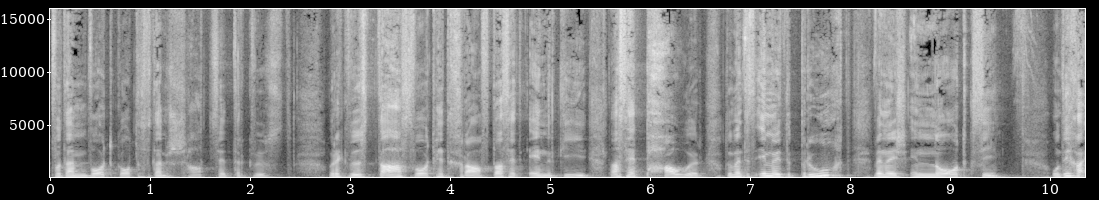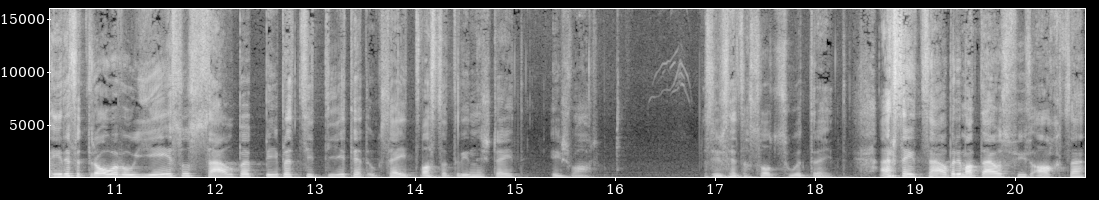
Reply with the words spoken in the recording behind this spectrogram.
von dem Wort Gottes, von dem Schatz hat er gewusst. Und er hat gewusst, das Wort hat Kraft, das hat Energie, das hat Power. Und man hat das immer wieder gebraucht, wenn er in Not war. Und ich kann ihr vertrauen, weil Jesus selber die Bibel zitiert hat und gesagt, was da drinnen steht, ist wahr. Das ist, hat sich so zugetragen. Er sagt selber in Matthäus 5,18,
